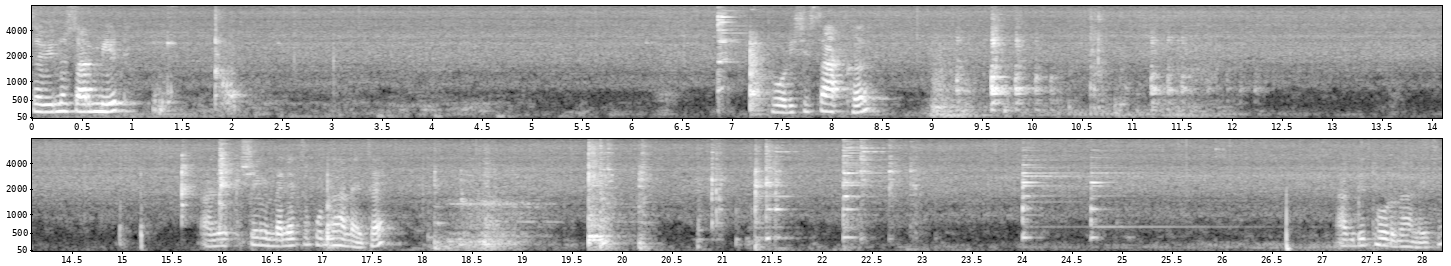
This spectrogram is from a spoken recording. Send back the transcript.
चवीनुसार मीठ. थोडीशी साखर. आणि शेंगदाण्याचं कूट घालायचं आहे. अगदी थोडं घालायचं.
